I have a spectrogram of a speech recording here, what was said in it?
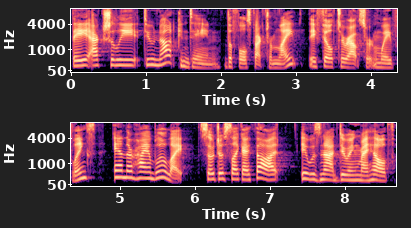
they actually do not contain the full spectrum light. They filter out certain wavelengths and they're high in blue light. So just like I thought, it was not doing my health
